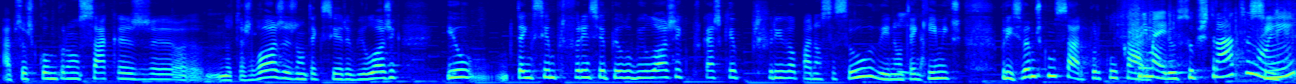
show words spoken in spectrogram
há pessoas que compram sacas uh, noutras lojas, não tem que ser biológico. Eu tenho sempre preferência pelo biológico porque acho que é preferível para a nossa saúde e não tem químicos. Por isso, vamos começar por colocar. Primeiro o substrato, não Sim. é?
